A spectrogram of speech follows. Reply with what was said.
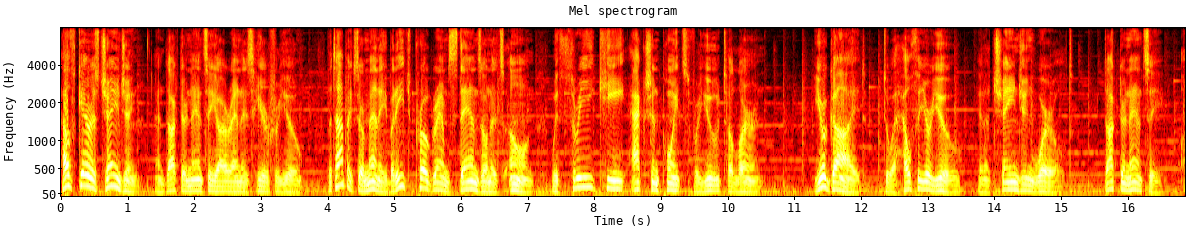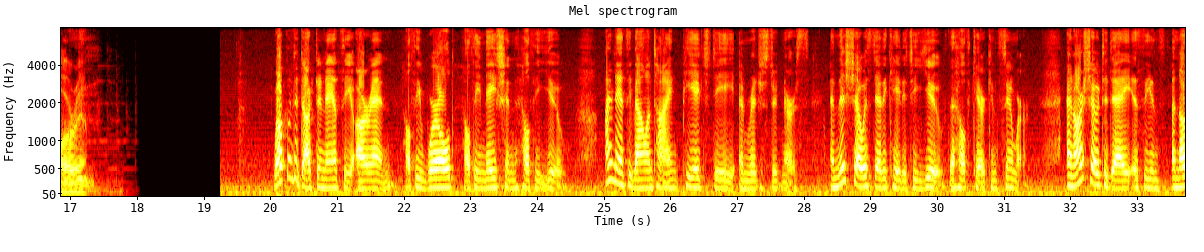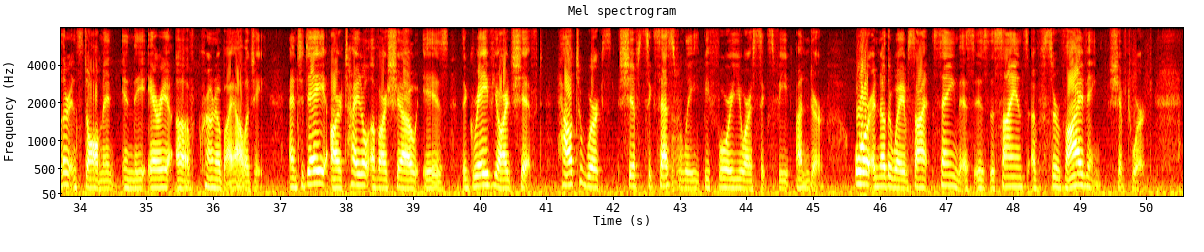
Healthcare is changing, and Dr. Nancy RN is here for you. The topics are many, but each program stands on its own with three key action points for you to learn. Your guide to a healthier you in a changing world. Dr. Nancy RN. Welcome to Dr. Nancy RN, Healthy World, Healthy Nation, Healthy You. I'm Nancy Valentine, PhD and registered nurse, and this show is dedicated to you, the healthcare consumer. And our show today is the, another installment in the area of chronobiology. And today, our title of our show is The Graveyard Shift How to Work Shifts Successfully Before You Are Six Feet Under. Or another way of si- saying this is the science of surviving shift work.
